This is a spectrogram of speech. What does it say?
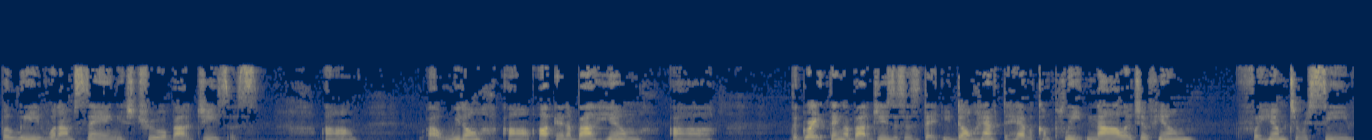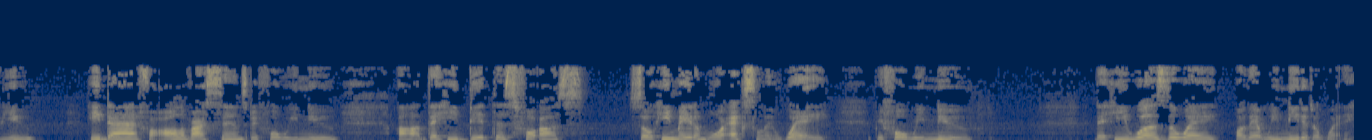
believe what I'm saying is true about Jesus. Um, uh, we don't, uh, uh, and about Him. Uh, the great thing about Jesus is that you don't have to have a complete knowledge of Him for him to receive you. He died for all of our sins before we knew uh, that he did this for us. So he made a more excellent way before we knew that he was the way or that we needed a way.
